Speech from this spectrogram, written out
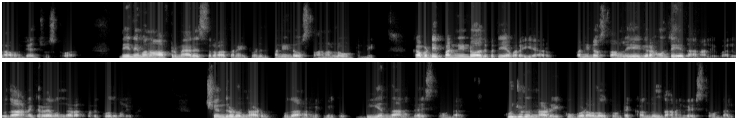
ఎలా ఉంది అని చూసుకోవాలి. దీన్ని మనం ఆఫ్టర్ మ్యారేజ్ తర్వాత అనేటువంటిది పన్నెండవ స్థానంలో ఉంటుంది. కాబట్టి పన్నెండో అధిపతి ఎవరయ్యారు? పన్నెండవ స్థానంలో ఏ గ్రహం ఉంటే ఏ దానాలు ఇవ్వాలి. ఉదాహరణకి రవి ఉన్నాడు అనుకోండి గోధుమలు ఇవ్వండి. చంద్రుడు ఉన్నాడు ఉదాహరణకి మీకు బియ్యం దానంగా ఇస్తూ ఉండాలి. కుజుడు ఉన్నాడు ఎక్కువ గొడవలు అవుతుంటాయి కందులు దానంగా ఇస్తూ ఉండాలి.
